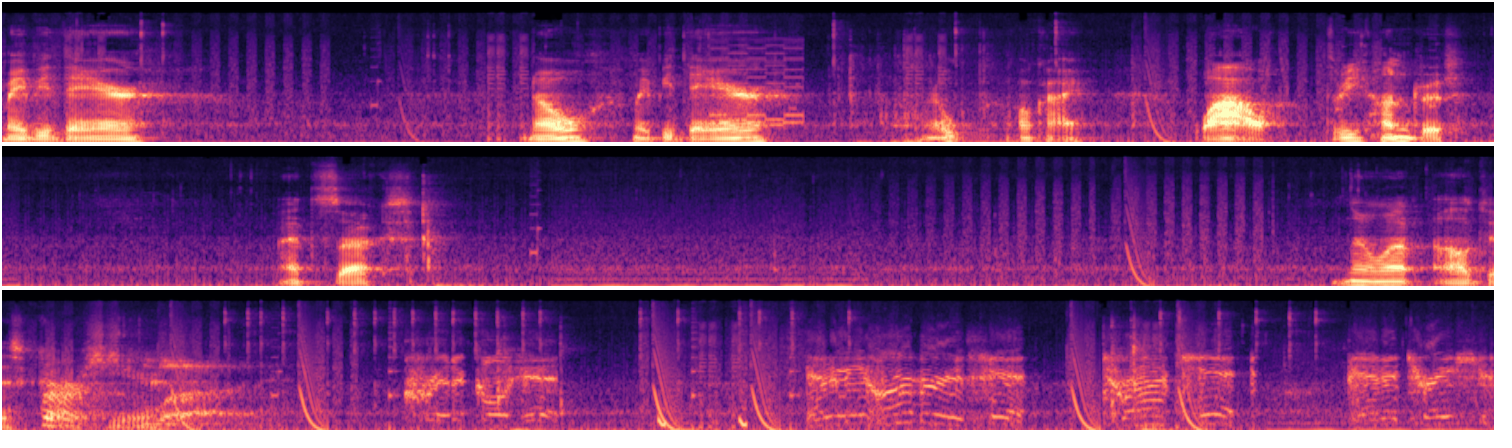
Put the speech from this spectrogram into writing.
Maybe there. No, maybe there. Nope. Okay. Wow. 300. That sucks. You know what? I'll just go First here. blood. Critical hit. Enemy armor is hit. Track hit. Penetration.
